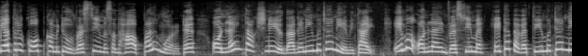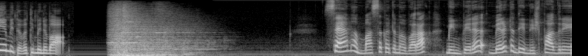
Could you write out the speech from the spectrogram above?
මේ අතර කෝප් කමිටු රැස්වීම සඳහා පළමුුවරට ඔන්ලයින් තාක්ෂණය යොදා ගැනීමට නියමිතයි. එම ඔන්ලයින් රැස්වීම හෙට පැවැත්වීමට නියමිතව තිබෙනවා. සෑම මසකටම වරක් මින් පෙර මෙරටදී නිෂ්පාදනයේ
